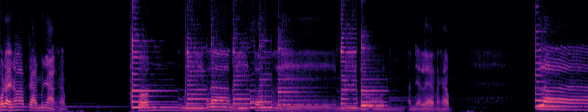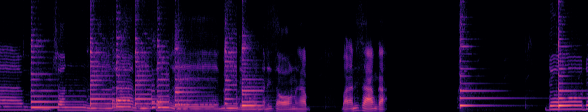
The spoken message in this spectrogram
พอได้เนาะครับอาจารย์มันยากครับซนมีลามีซนเลมีโดน อันนี้แรกนะครับลาซนมีลามีซนเลมีโดน อันที่สองนะครับบัดอันที่สามกะโดโด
